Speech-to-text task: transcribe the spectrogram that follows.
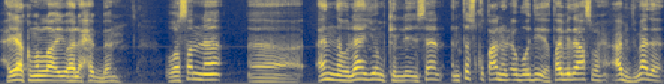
حياكم الله أيها الأحبة. وصلنا آه أنه لا يمكن لإنسان أن تسقط عنه العبودية. طيب إذا أصبح عبد ماذا؟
